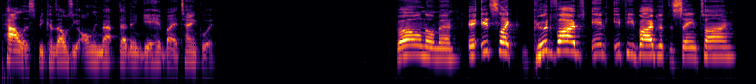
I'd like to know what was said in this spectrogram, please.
Palace, because that was the only map that I didn't get hit by a tank with. But I don't know, man. It's like good vibes and iffy vibes at the same time.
